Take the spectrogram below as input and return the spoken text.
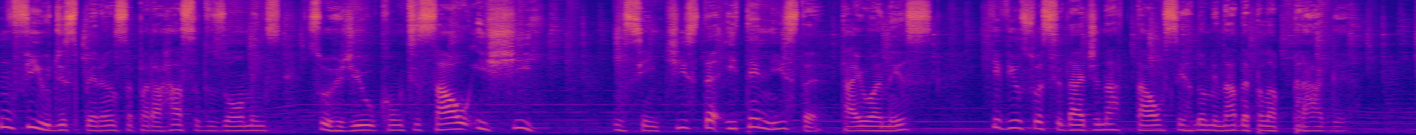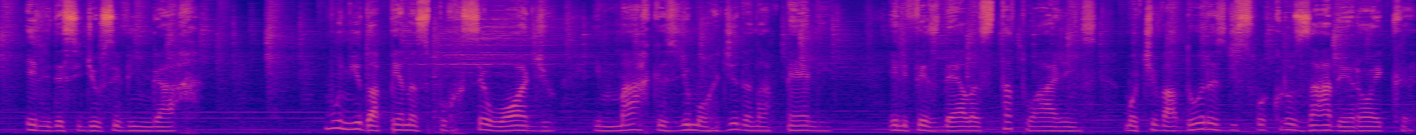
Um fio de esperança para a raça dos homens surgiu com Tsao Ishii, um cientista e tenista taiwanês que viu sua cidade natal ser dominada pela praga. Ele decidiu se vingar. Munido apenas por seu ódio e marcas de mordida na pele, ele fez delas tatuagens motivadoras de sua cruzada heróica.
